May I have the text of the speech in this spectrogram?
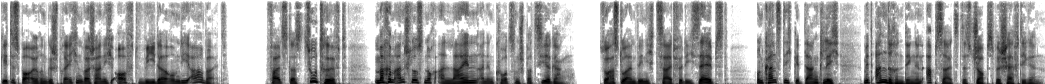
geht es bei euren Gesprächen wahrscheinlich oft wieder um die Arbeit. Falls das zutrifft, mach im Anschluss noch allein einen kurzen Spaziergang. So hast du ein wenig Zeit für dich selbst und kannst dich gedanklich mit anderen Dingen abseits des Jobs beschäftigen.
